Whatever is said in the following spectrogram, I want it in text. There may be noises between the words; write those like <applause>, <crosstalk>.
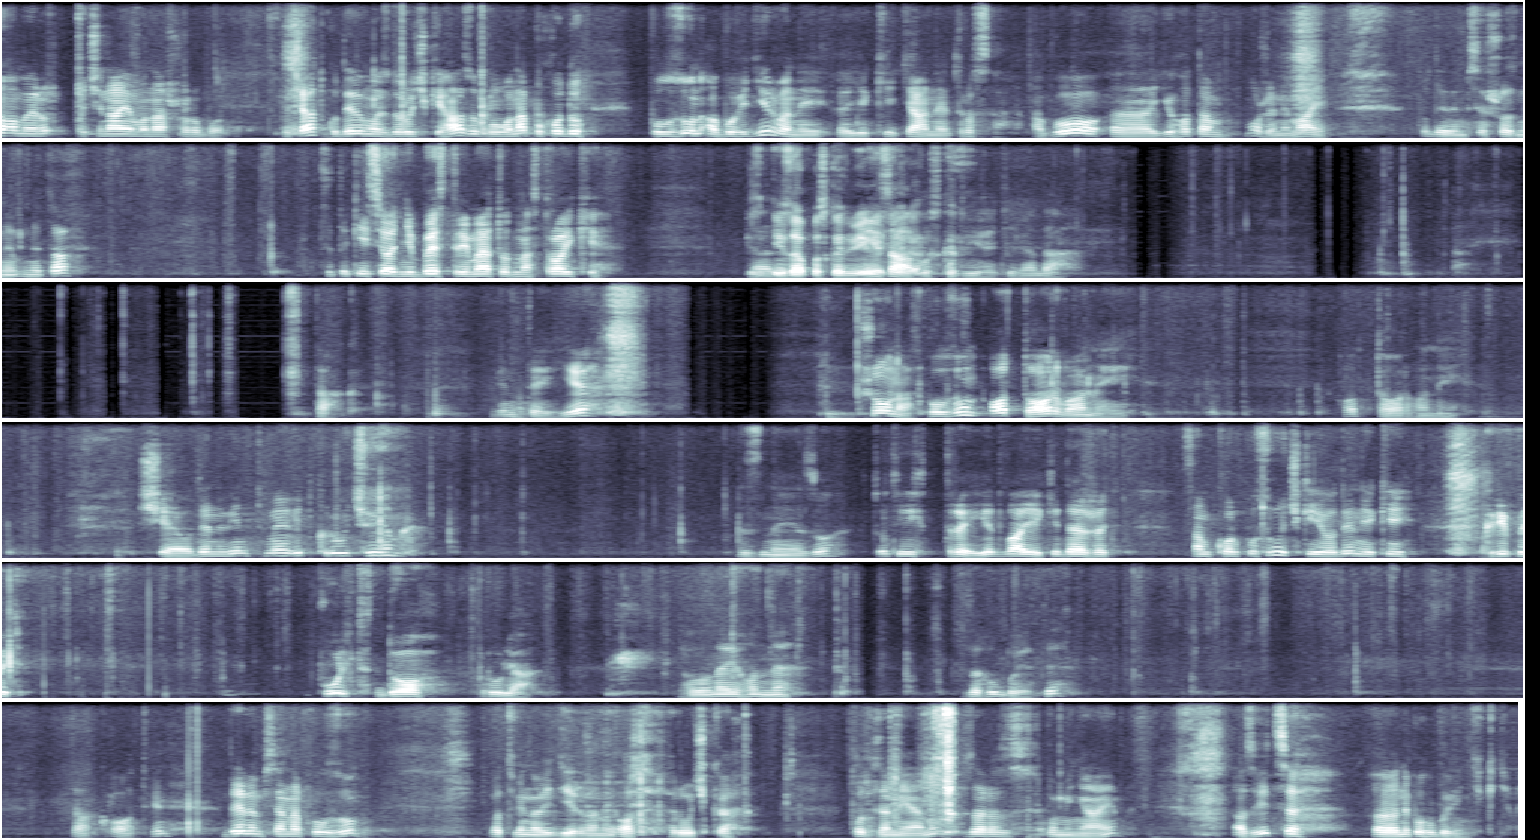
чого ми починаємо нашу роботу? Спочатку дивимось до ручки газу, бо вона, походу, ползун або відірваний, е, який тягне троса, або е, його там може немає. Подивимося, що з ним не так. Це такий сьогодні бистрий метод настройки и запуска і двигателя. запуску двигателя. Да. Так. Вінти є. Що у нас? Ползун оторваний. Оторваний. Ще один вінт ми відкручуємо. Знизу. Тут їх три. Є два, які держать сам корпус ручки, і один, який кріпить пульт до руля. Головне його не загубити. Так, от він. Дивимося на ползун. От він відірваний. От ручка під заміну. Зараз поміняємо. А звідси е, не погубив вінтики.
